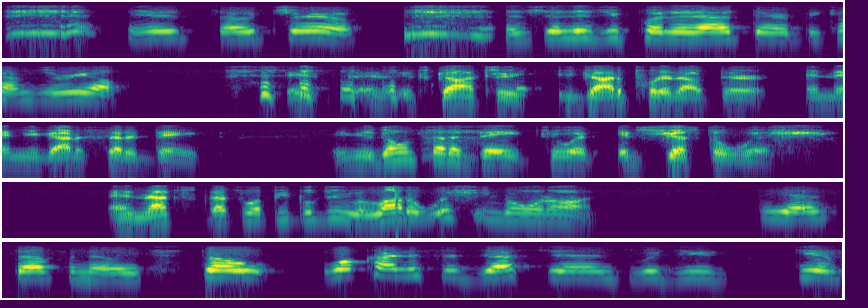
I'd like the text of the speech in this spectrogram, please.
it's so true. As soon as you put it out there, it becomes real. It, it's got to. You got to put it out there, and then you got to set a date. If you don't set a date to it, it's just a wish, and that's that's what people do. A lot of wishing going on. Yes, definitely. So, what kind of suggestions would you give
